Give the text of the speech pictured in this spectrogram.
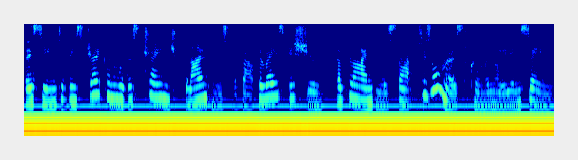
They seem to be stricken with a strange blindness about the race issue, a blindness that is almost criminally insane.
